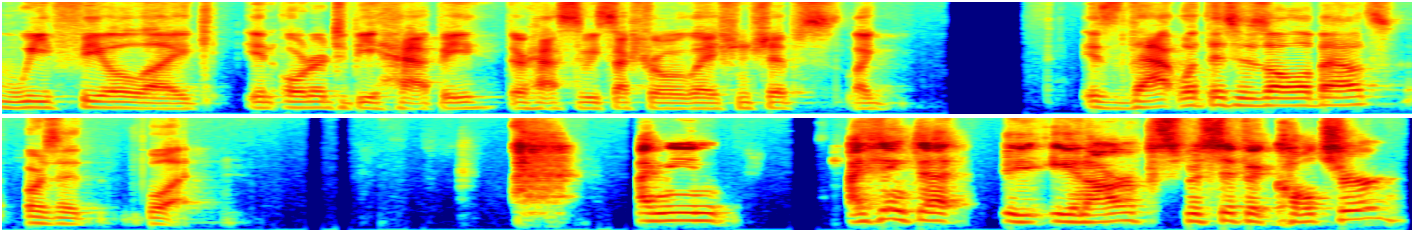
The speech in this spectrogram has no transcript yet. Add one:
we feel like in order to be happy, there has to be sexual relationships. Like, is that what this is all about? Or is it what? I mean, I think that in our specific culture,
